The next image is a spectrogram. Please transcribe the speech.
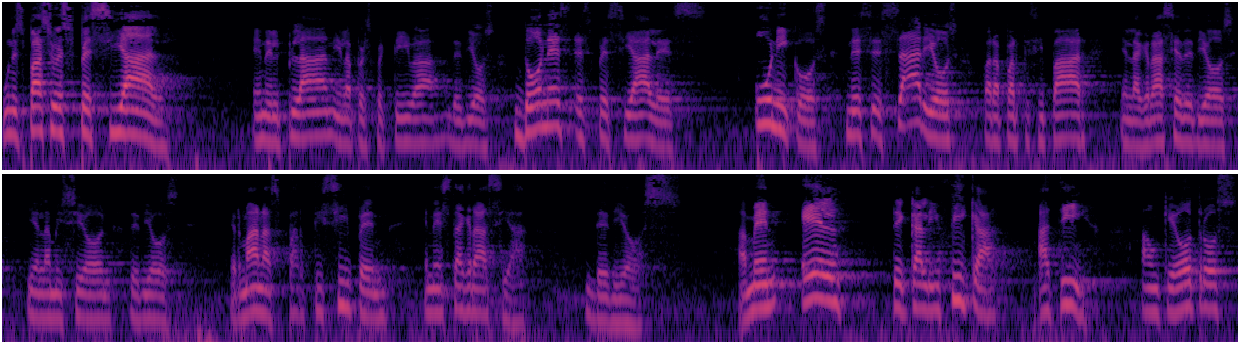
un espacio especial en el plan y en la perspectiva de Dios, dones especiales, únicos, necesarios para participar en la gracia de Dios y en la misión de Dios. Hermanas, participen en esta gracia de Dios. Amén. Él te califica a ti aunque otros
